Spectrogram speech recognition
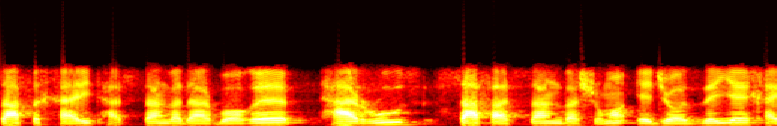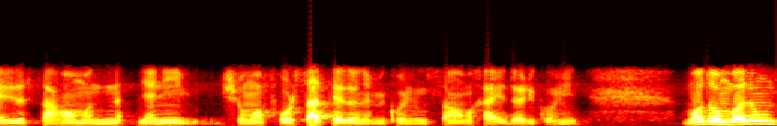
صف خرید هستن و در واقع هر روز صف هستن و شما اجازه خرید سهام یعنی شما فرصت پیدا نمی‌کنید اون سهام خریداری کنید. ما دنبال اون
